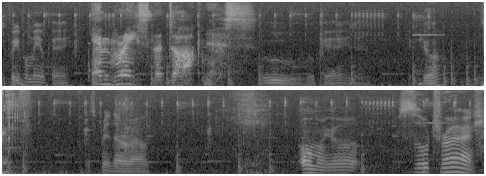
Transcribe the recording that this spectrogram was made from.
Nothing free for me, okay. Embrace the darkness. Ooh, okay. You sure? Let's print that around. Oh my god. So trash.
